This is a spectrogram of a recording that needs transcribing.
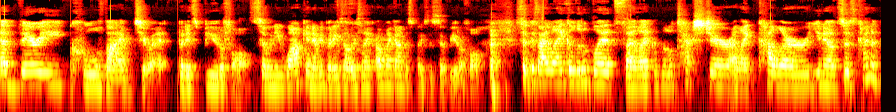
a very cool vibe to it, but it's beautiful. So when you walk in, everybody's always like, oh my God, this place is so beautiful. so, because I like a little glitz, I like a little texture, I like color, you know, so it's kind of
